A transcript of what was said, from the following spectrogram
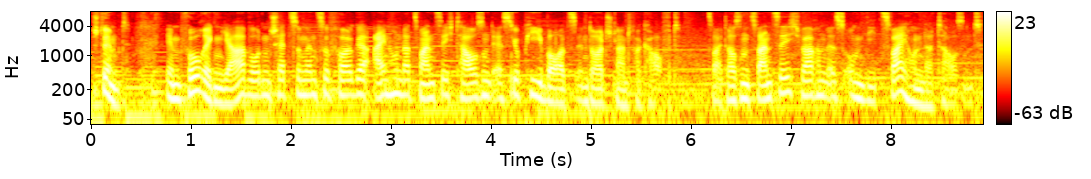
Stimmt. Im vorigen Jahr wurden Schätzungen zufolge 120.000 SUP-Boards in Deutschland verkauft. 2020 waren es um die 200.000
